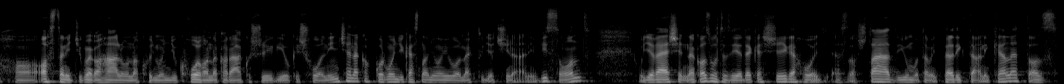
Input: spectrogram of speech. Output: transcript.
ha azt tanítjuk meg a hálónak, hogy mondjuk hol vannak a rákos régiók és hol nincsenek, akkor mondjuk ezt nagyon jól meg tudja csinálni. Viszont ugye a versenynek az volt az érdekessége, hogy ez a stádiumot, amit prediktálni kellett, az,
